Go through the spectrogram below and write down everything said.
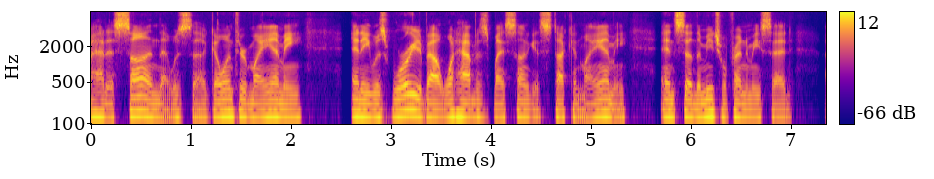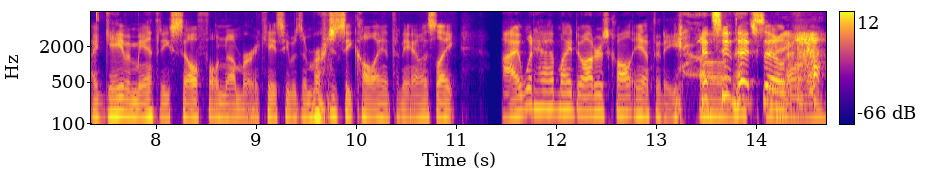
had a son that was uh, going through Miami, and he was worried about what happens if my son gets stuck in Miami. And so the mutual friend of me said, I gave him Anthony's cell phone number in case he was emergency call Anthony. I was like I would have my daughters call Anthony. that's oh, That's so. Yeah.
